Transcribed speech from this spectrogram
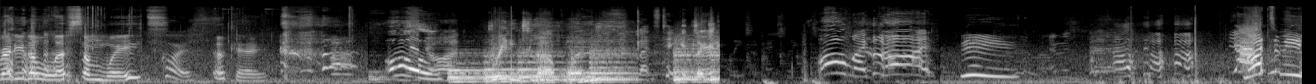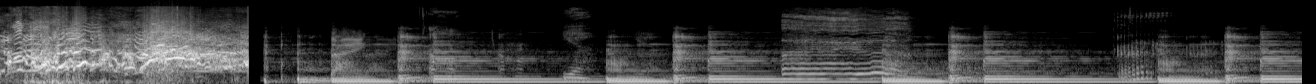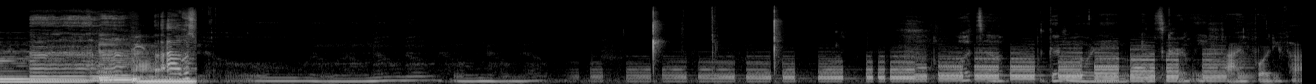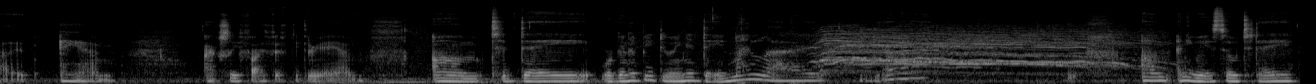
ready to lift some weights? Of course. Okay. Oh! Greetings, loved ones. Let's take a journey. Oh my god! Yay. Not to me! Good morning. It's currently 5:45 a.m. Actually 5:53 a.m. Um today we're to be doing a day in my life. Yeah. Um anyway, so today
